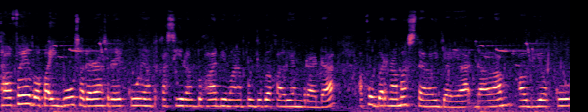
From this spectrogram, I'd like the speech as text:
Salve Bapak Ibu, Saudara-saudariku yang terkasih dalam Tuhan di mana pun juga kalian berada. Aku bernama Stella Jaya dalam audioku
